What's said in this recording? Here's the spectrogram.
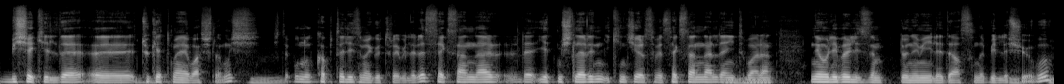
bir şekilde e, tüketmeye başlamış. Hmm. İşte bunu kapitalizme götürebiliriz. 80'lerde 70'lerin ikinci yarısı ve 80'lerden itibaren neoliberalizm dönemiyle de aslında birleşiyor bu.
